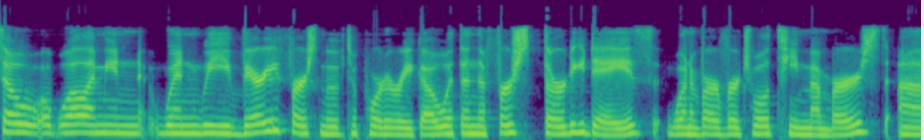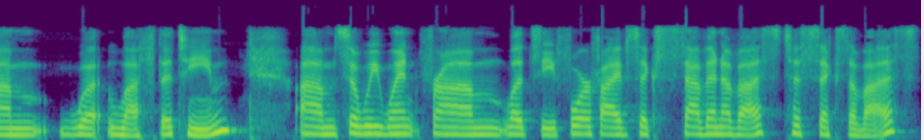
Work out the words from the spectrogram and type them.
So, well, I mean, when we very first moved to Puerto Rico, within the first 30 days, one of our virtual team members um, w- left the team. Um, so we went from, let's see, four, five, six, seven of us to six of us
